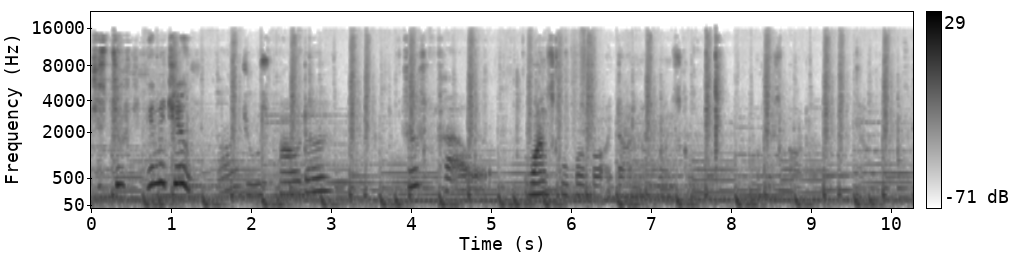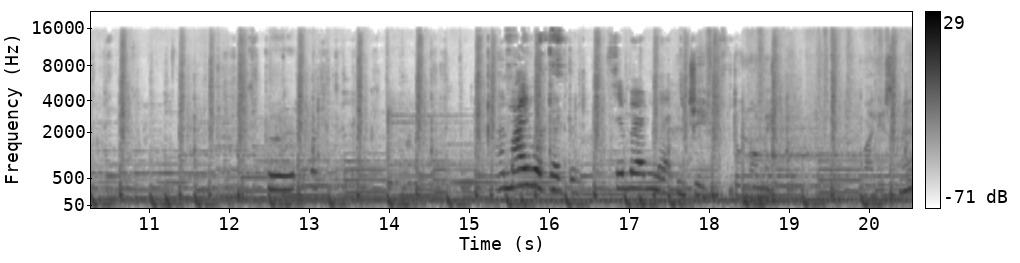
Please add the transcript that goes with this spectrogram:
Just two. Give me two. juice powder Juice powder. one scoop of uh, डालना one scoop of this powder I might want to do cement. yeah. जी दोनों में one इसमें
